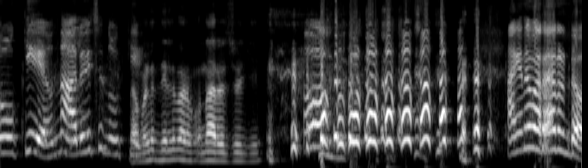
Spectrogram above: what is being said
നോക്കിയേ. ഒന്ന് ആലോചിച്ച് നോക്കി നമ്മൾ എന്തെങ്കിലും ഒന്ന് ആലോചിച്ച് നോക്കി അങ്ങനെ പറയാറുണ്ടോ.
